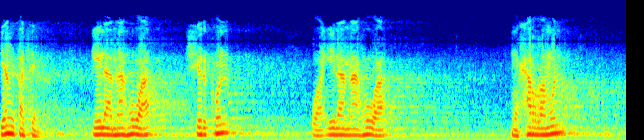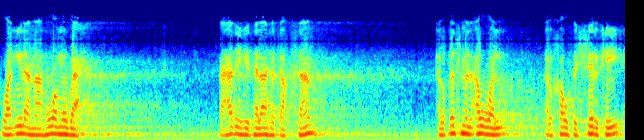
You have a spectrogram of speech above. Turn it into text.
ينقسم إلى ما هو شرك وإلى ما هو محرم وإلى ما هو مباح. فهذه ثلاثة أقسام. القسم الأول الخوف الشركي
